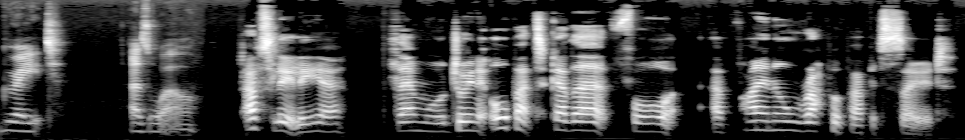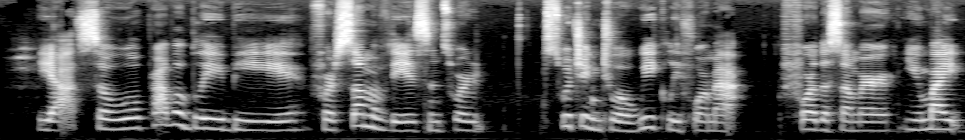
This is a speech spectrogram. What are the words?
great as well. Absolutely, yeah. Then we'll join it all back together for a final wrap up episode. Yeah, so we'll probably be, for some of these, since we're switching to a weekly format for the summer, you might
